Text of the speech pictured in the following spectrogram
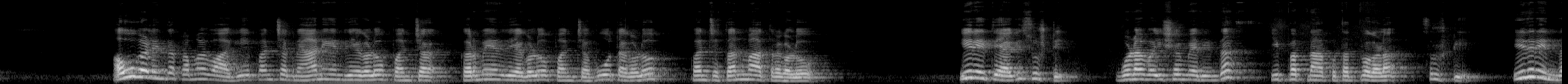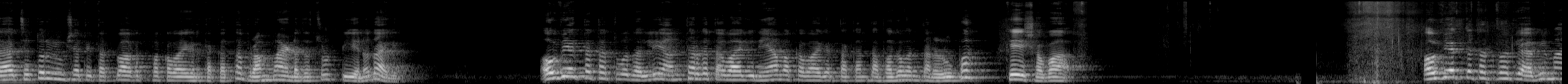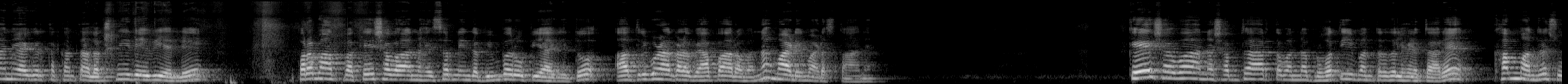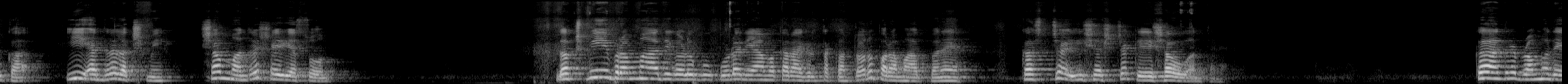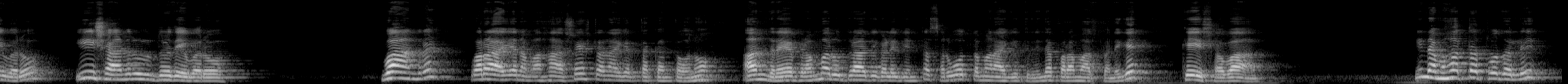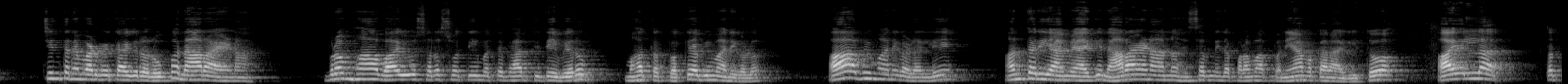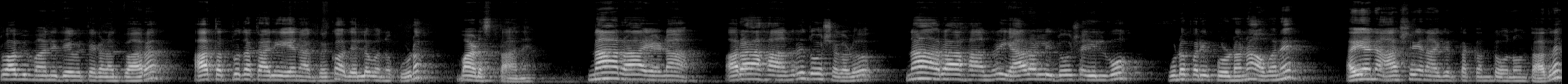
ಅವುಗಳಿಂದ ಕ್ರಮವಾಗಿ ಪಂಚ ಜ್ಞಾನೇಂದ್ರಿಯಗಳು, ಪಂಚ ಕರ್ಮೇಂದ್ರಿಯಗಳು ಪಂಚಭೂತಗಳು ಪಂಚ ತನ್ಮಾತ್ರಗಳು ಈ ರೀತಿಯಾಗಿ ಸೃಷ್ಟಿ. ಗುಣವೈಷಮ್ಯದಿಂದ ಇಪ್ಪತ್ನಾಲ್ಕು ತತ್ವಗಳ ಸೃಷ್ಟಿ. ಇದರಿಂದ ಚತುರ್ವಿಂಶತಿ ತತ್ವಾತ್ಮಕವಾಗಿರತಕ್ಕಂಥ ಬ್ರಹ್ಮಾಂಡದ ಸೃಷ್ಟಿ ಅನ್ನೋದಾಗಿದೆ ಅವ್ಯಕ್ತ ತತ್ವದಲ್ಲಿ ಅಂತರ್ಗತವಾಗಿ ನಿಯಾಮಕವಾಗಿರ್ತಕ್ಕಂಥ ಭಗವಂತನ ರೂಪ ಕೇಶವ. ಅವ್ಯಕ್ತ ತತ್ವಕ್ಕೆ ಅಭಿಮಾನಿಯಾಗಿರ್ತಕ್ಕಂಥ ಲಕ್ಷ್ಮೀದೇವಿಯಲ್ಲಿ ಪರಮಾತ್ಮ ಕೇಶವ ಹೆಸರಿನಿಂದ ಬಿಂಬರೂಪಿಯಾಗಿದ್ದು ಆ ತ್ರಿಗುಣಗಳ ವ್ಯಾಪಾರವನ್ನು ಮಾಡಿ ಮಾಡಿಸ್ತಾನೆ. ಕೇಶವ ಅನ್ನೋ ಶಬ್ದಾರ್ಥವನ್ನು ಬೃಹತಿ ಮಂತ್ರದಲ್ಲಿ ಹೇಳ್ತಾರೆ, ಖಮ್ ಅಂದರೆ ಸುಖ, ಈ ಅಂದರೆ ಲಕ್ಷ್ಮಿ, ಶಮ್ ಅಂದರೆ ಶ್ರೇಯಸ್ಸೋನ್ ಲಕ್ಷ್ಮೀ ಬ್ರಹ್ಮಾದಿಗಳಿಗೂ ಕೂಡ ನಿಯಾಮಕರಾಗಿರ್ತಕ್ಕಂಥವ್ರು ಪರಮಾತ್ಮನೇ. ಕಶ್ಚ ಈಶಶ್ಚ ಕೇಶವ್ ಅಂತಾರೆ. ಕ ಅಂದರೆ ಬ್ರಹ್ಮದೇವರು ಈಶ ರುದ್ರದೇವರು. ವ ಅಂದರೆ ವರಾಯ ನಮಃ, ಶ್ರೇಷ್ಠನಾಗಿರ್ತಕ್ಕಂಥವನು. ಅಂದರೆ ಬ್ರಹ್ಮರುದ್ರಾದಿಗಳಿಗಿಂತ ಸರ್ವೋತ್ತಮನಾಗಿದ್ದರಿಂದ ಪರಮಾತ್ಮನಿಗೆ ಕೇಶವ. ಇನ್ನು ಮಹತ್ತತ್ವದಲ್ಲಿ ಚಿಂತನೆ ಮಾಡಬೇಕಾಗಿರೋ ರೂಪ ನಾರಾಯಣ. ಬ್ರಹ್ಮ, ವಾಯು, ಸರಸ್ವತಿ ಮತ್ತು ಭಾರತೀ ದೇವಿಯರು ಮಹತ್ತತ್ವಕ್ಕೆ ಅಭಿಮಾನಿಗಳು. ಆ ಅಭಿಮಾನಿಗಳಲ್ಲಿ ಅಂತರ್ಯಾಮಿಯಾಗಿ ನಾರಾಯಣ ಅನ್ನೋ ಹೆಸರಿನಿಂದ ಪರಮಾತ್ಮ ನಿಯಾಮಕನಾಗಿದ್ದು ಆ ಎಲ್ಲ ತತ್ವಾಭಿಮಾನಿ ದೇವತೆಗಳ ದ್ವಾರ, ಆ ತತ್ವದ ಕಾರ್ಯ ಏನಾಗಬೇಕೋ ಅದೆಲ್ಲವನ್ನು ಕೂಡ ಮಾಡಿಸ್ತಾನೆ. ನಾರಾಯಣ, ಅರಾಹ ಅಂದರೆ ದೋಷಗಳು. ನಾ ಅರಾಹ ಅಂದರೆ ಯಾರಲ್ಲಿ ದೋಷ ಇಲ್ವೋ ಗುಣಪರಿಪೂರ್ಣನ ಅವನೇ ಅಯ್ಯನ ಆಶ್ರಯನಾಗಿರ್ತಕ್ಕಂಥವನು ಅಂತಾದರೆ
